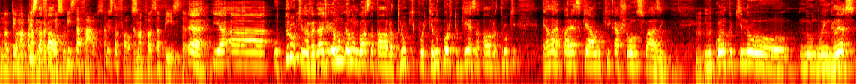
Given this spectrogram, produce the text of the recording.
Não tem uma Uma palavra pista falsa. Pista falsa. Pista falsa. É uma falsa pista. É, e a, a- o truque, na verdade, eu não, eu não gosto da palavra truque, porque no português a palavra truque, ela parece que é algo que cachorros fazem. Enquanto que no, no, no inglês,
